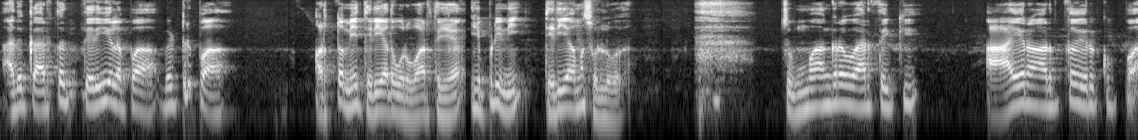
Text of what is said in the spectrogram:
அதுக்கு அர்த்தம் தெரியலப்பா. விட்டுருப்பா. அர்த்தமே தெரியாத ஒரு வார்த்தையை எப்படி நீ தெரியாமல் சொல்லுவ? சும்மாங்கிற வார்த்தைக்கு ஆயிரம் அர்த்தம் இருக்குப்பா.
